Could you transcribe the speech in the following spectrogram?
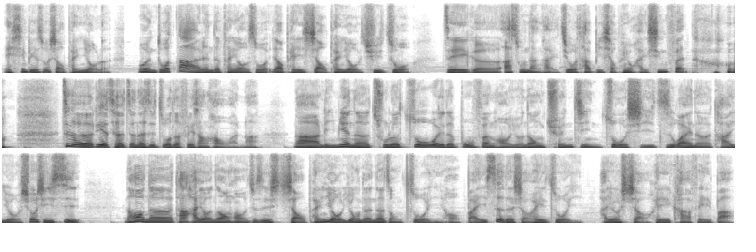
哎，先别说小朋友了，我很多大人的朋友说要陪小朋友去坐这一个阿苏男孩，结果他比小朋友还兴奋。这个列车真的是坐的非常好玩啦。那里面呢，除了座位的部分哈，有那种全景坐席之外呢，它有休息室，然后呢，它还有那种哈，就是小朋友用的那种座椅哈，白色的小黑座椅，还有小黑咖啡吧。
